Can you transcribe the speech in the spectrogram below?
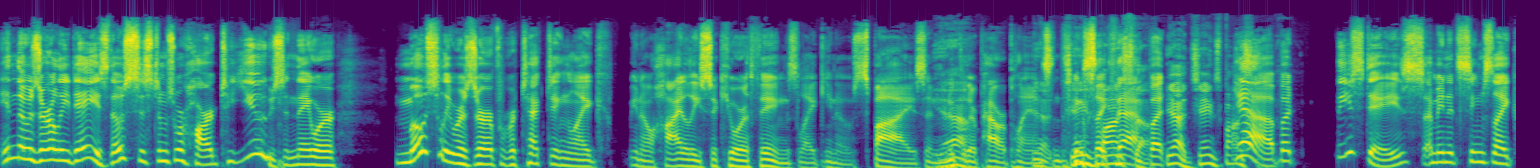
in those early days those systems were hard to use and they were mostly reserved for protecting like you know highly secure things like you know spies and yeah. nuclear power plants yeah, and things James like Bond that. Stuff. But yeah, James Bond. Yeah, stuff. but these days, I mean, it seems like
